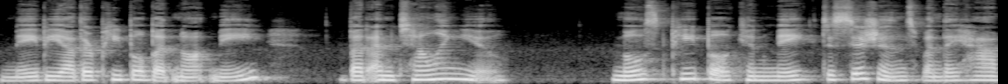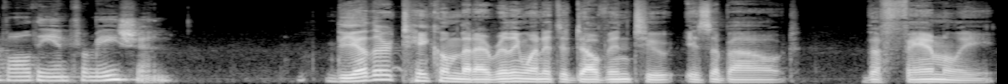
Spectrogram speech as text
maybe other people, but not me. But I'm telling you, most people can make decisions when they have all the information. The other take home that I really wanted to delve into is about the family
